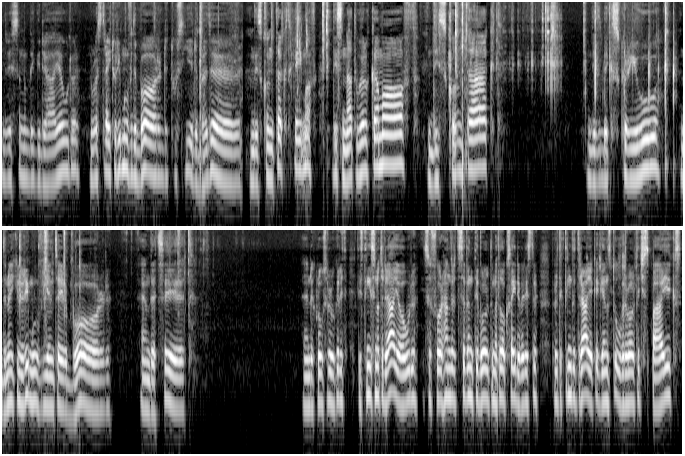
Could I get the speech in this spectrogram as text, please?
Is some big diode. Let's try to remove the board to see it better. This contact came off. This nut will come off. This contact. This big screw. And then I can remove the entire board. And that's it and a closer look at it. This thing is not a diode, it's a 470 volt metal oxide varistor protecting the triac against overvoltage spikes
